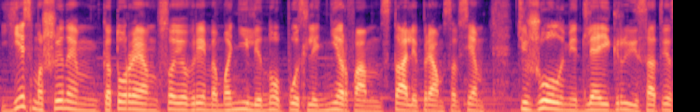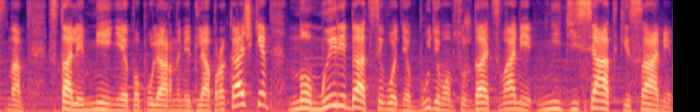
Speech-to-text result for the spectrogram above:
Есть машины, которые в свое время манили, но после нерфа стали прям совсем тяжелыми для игры и, соответственно, стали менее популярными для прокачки. Но мы, ребят, сегодня будем обсуждать с вами не десятки сами,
